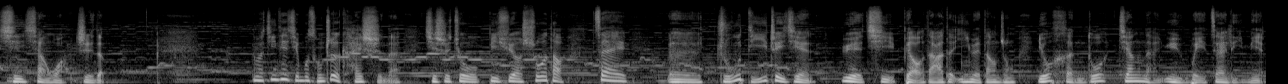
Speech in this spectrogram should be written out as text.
心向往之的。那么今天节目从这开始呢，其实就必须要说到，在呃竹笛这件。乐器表达的音乐当中有很多江南韵味在里面，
